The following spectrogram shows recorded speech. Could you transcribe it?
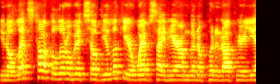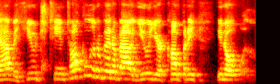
You know, let's talk a little bit. So if you look at your website here, I'm going to put it up here. You have a huge team. Talk a little bit about you, your company. You know,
